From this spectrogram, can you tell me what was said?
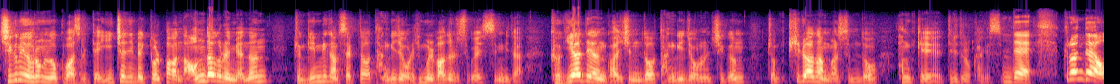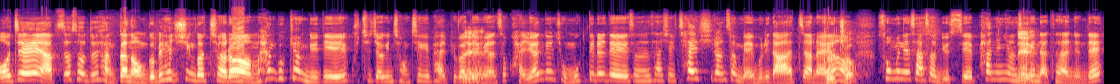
지금의 흐름을 놓고 봤을 때 2200 돌파가 나온다 그러면은 경기 민감 섹터 단기적으로 힘을 받을 수가 있습니다. 거기에 대한 관심도 단기적으로는 지금 좀 필요하다는 말씀도 함께 드리도록 하겠습니다. 네. 그런데 어제 앞서서도 잠깐 언급을 해주신 것처럼 한국형 뉴딜 구체적인 정책이 발표가 네. 되면서 관련된 종목들에 대해서는 사실 차익 실현성 매물이 나왔잖아요. 그렇죠. 소문에 사서 뉴스에 파는 현상이 네. 나타났는데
